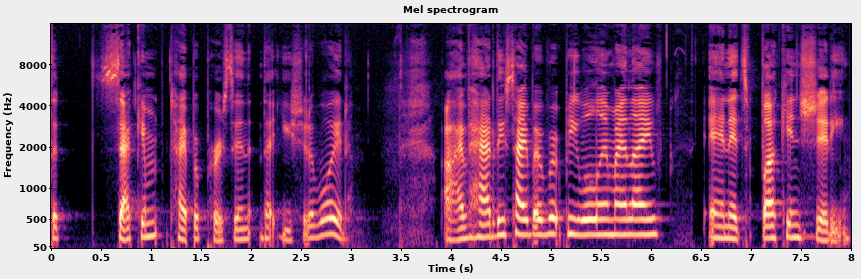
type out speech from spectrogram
the second type of person that you should avoid. I've had these type of people in my life and it's fucking shitty.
